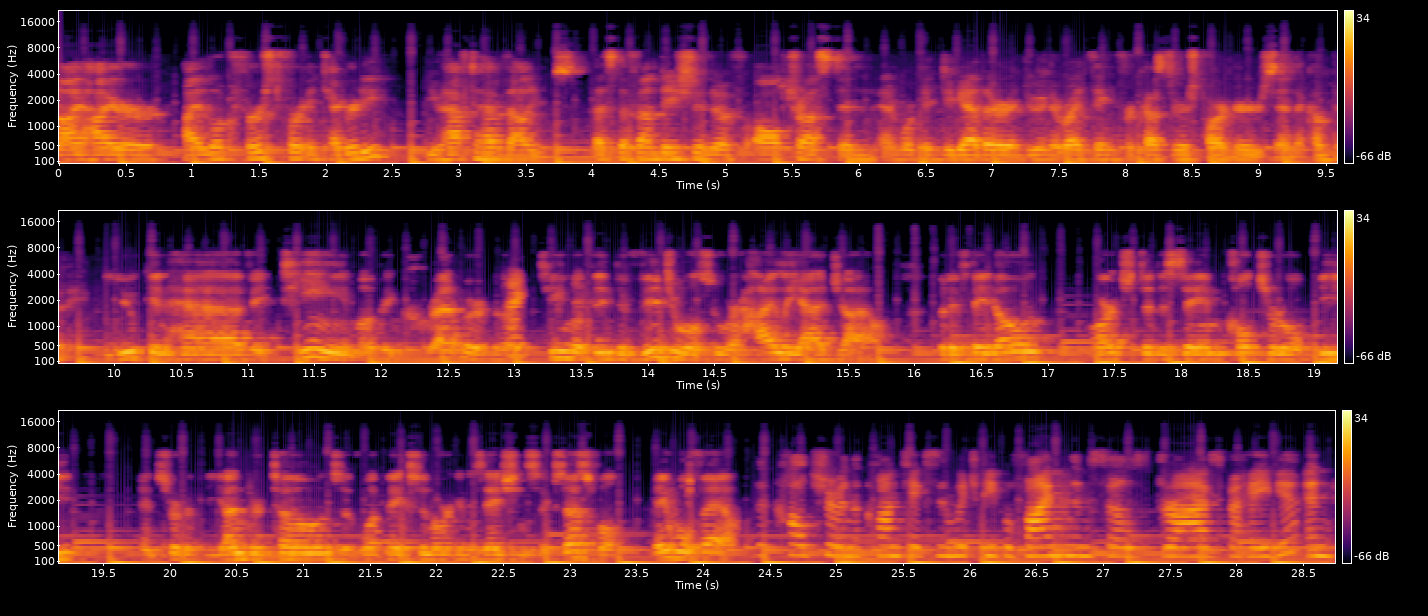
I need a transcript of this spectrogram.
I hire, I look first for integrity. You have to have values. That's the foundation of all trust and, and working together and doing the right thing for customers, partners, and the company. You can have a team of incredible, a team of individuals who are highly agile, but if they don't march to the same cultural beat and sort of the undertones of what makes an organization successful, they will fail. The culture and the context in which people find themselves drives behavior and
